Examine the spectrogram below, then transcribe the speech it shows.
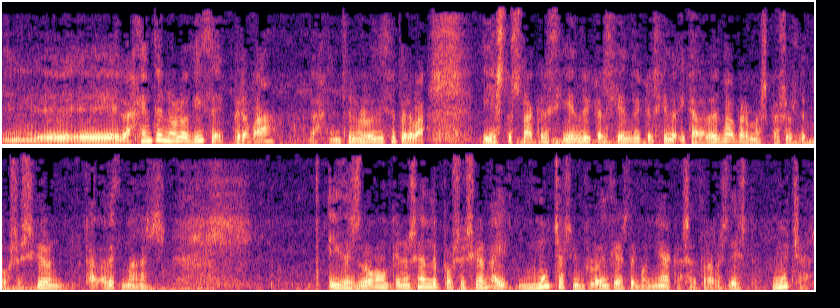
Eh, la gente no lo dice, pero va, la gente no lo dice, pero va. Y esto está creciendo y creciendo y creciendo. Y cada vez va a haber más casos de posesión, cada vez más. Y desde luego, aunque no sean de posesión, hay muchas influencias demoníacas a través de esto. Muchas.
